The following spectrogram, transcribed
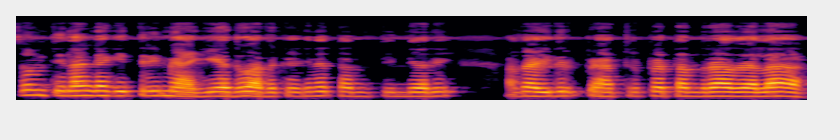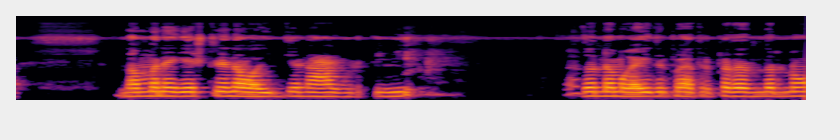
ಸುಮ್ ತಿನ್ನಂಗಾಗಿತ್ತು ರೀ ಮ್ಯಾಗಿ ಅದು ಅದಕ್ಕಾಗಿನೇ ತಂದು ತಿಂದೇವ್ರಿ. ಅದು ಐದು ರೂಪಾಯಿ ಹತ್ತು ರೂಪಾಯಿ ತಂದ್ರೆ ಅದೆಲ್ಲ ನಮ್ಮ ಮನೆಗೆ ಎಷ್ಟು ನಾವು ಐದು ಜನ ಆಗಿಬಿಡ್ತೀವಿ. ಅದು ನಮ್ಗೆ ಐದು ರೂಪಾಯಿ ಹತ್ತು ರೂಪಾಯಿ ತಂದ್ರೂ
